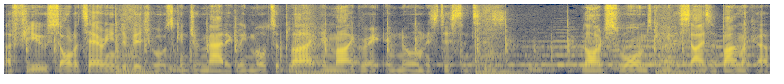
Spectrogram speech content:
a few solitary individuals can dramatically multiply and migrate enormous distances. Large swarms can be the size of Bamako,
